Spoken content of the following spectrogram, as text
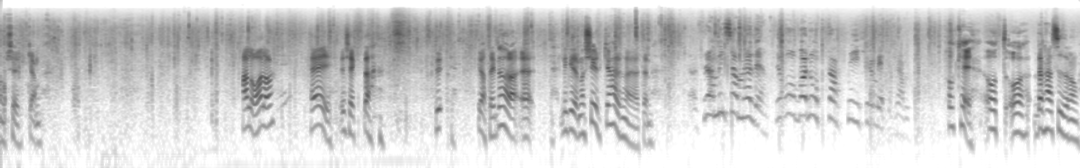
om kyrkan. Hallå, hallå. Hej, ursäkta. Du, jag tänkte höra, eh, ligger det någon kyrka här i närheten? Fram i samhället. Det var bara en 8-9 kilometer fram. Okej, och, och den här sidan om...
